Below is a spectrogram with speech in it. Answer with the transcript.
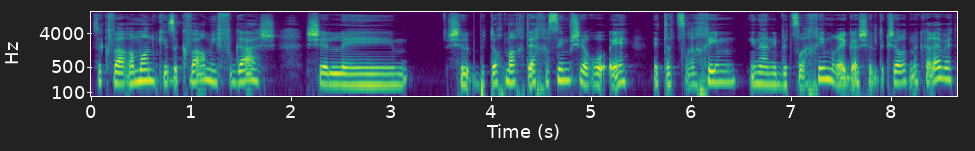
זה כבר המון, כי זה כבר מפגש של, אה, של בתוך מערכת היחסים שרואה את הצרכים, הנה אני בצרכים רגע של תקשורת מקרבת,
